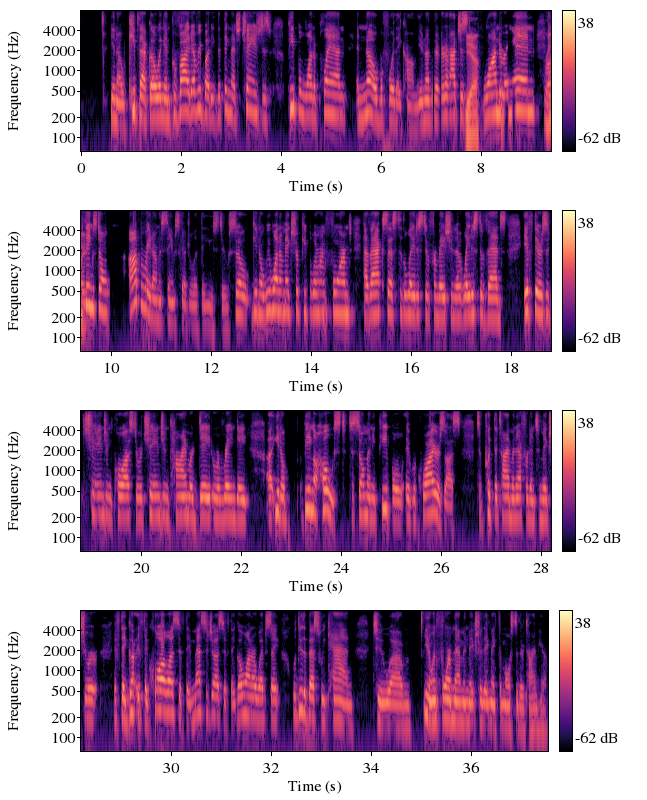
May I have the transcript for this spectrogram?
you know keep that going and provide everybody the thing that's changed is people want to plan and know before they come you know they're not just yeah. wandering in right. and things don't operate on the same schedule that they used to so you know we want to make sure people are informed have access to the latest information the latest events if there's a change in cost or a change in time or date or a rain date uh, you know being a host to so many people it requires us to put the time and effort in to make sure if they go if they call us if they message us if they go on our website we'll do the best we can to um, you know inform them and make sure they make the most of their time here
